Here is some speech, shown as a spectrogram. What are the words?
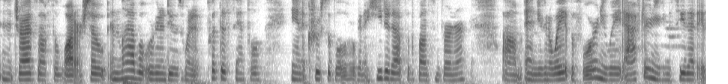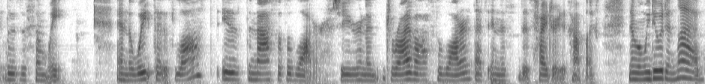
and it drives off the water. So in lab, what we're going to do is we're going to put this sample in a crucible. We're going to heat it up with a Bunsen burner um, and you're going to weigh it before and you weigh it after and you're going to see that it loses some weight and the weight that is lost is the mass of the water. So you're going to drive off the water that's in this, this hydrated complex. Now when we do it in lab,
